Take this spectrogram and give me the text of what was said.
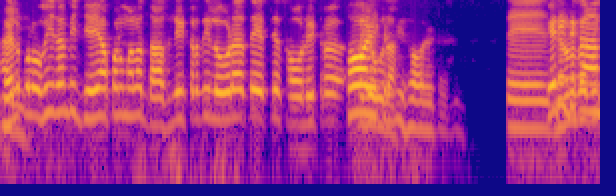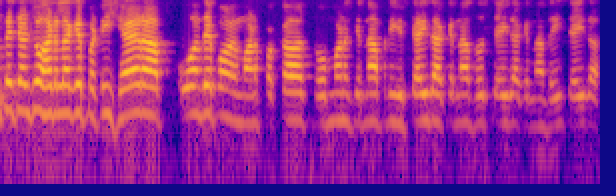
ਬਿਲਕੁਲ ਉਹੀ ਨਾ ਵੀ ਜੇ ਆਪਾਂ ਨੂੰ ਮੰਨ ਲਓ 10 ਲੀਟਰ ਦੀ ਲੋੜ ਹੈ ਤੇ ਇੱਥੇ 100 ਲੀਟਰ 100 ਮੌਜੂਦ ਲੀਟਰ। ਦੀ 100 ਲੀਟਰ ਦੀ। ਤੇ ਜਿਹੜੀ ਦੁਕਾਨ ਤੇ ਚੱਲ ਜਾਓ ਸਾਡੇ ਲਾਗੇ ਪੱਟੀ ਸ਼ਹਿਰ ਆ ਉਹ ਆਂਦੇ ਭਾਵੇਂ ਮਣ ਪੱਕਾ ਦੋ ਮਣ ਕਿੰਨਾ ਪਨੀਰ ਚਾਹੀਦਾ ਕਿੰਨਾ ਦੁੱਧ ਚਾਹੀਦਾ ਕਿੰਨਾ ਦਹੀਂ ਚਾਹੀਦਾ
